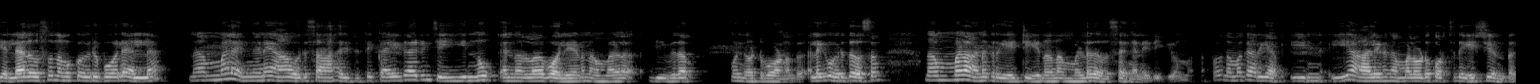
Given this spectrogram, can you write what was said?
എല്ലാ ദിവസവും നമുക്ക് ഒരുപോലെ അല്ല. നമ്മൾ എങ്ങനെ ആ ഒരു സാഹചര്യത്തെ കൈകാര്യം ചെയ്യുന്നു എന്നുള്ളത് പോലെയാണ് നമ്മൾ ജീവിതം മുന്നോട്ട് പോകുന്നത് അല്ലെങ്കിൽ ഒരു ദിവസം നമ്മളാണ് ക്രിയേറ്റ് ചെയ്യുന്നത് നമ്മളുടെ ദിവസം എങ്ങനെ ഇരിക്കുമെന്ന്. അപ്പോൾ നമുക്കറിയാം ഈ ഈ ആളിന് നമ്മളോട് കുറച്ച് ദേഷ്യമുണ്ട്.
